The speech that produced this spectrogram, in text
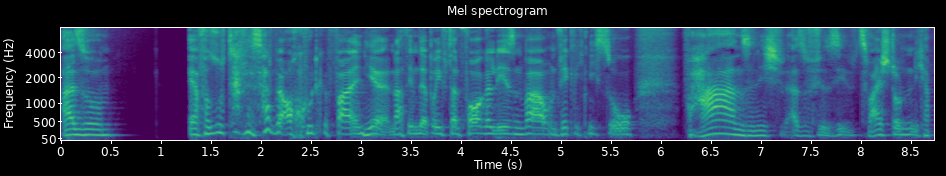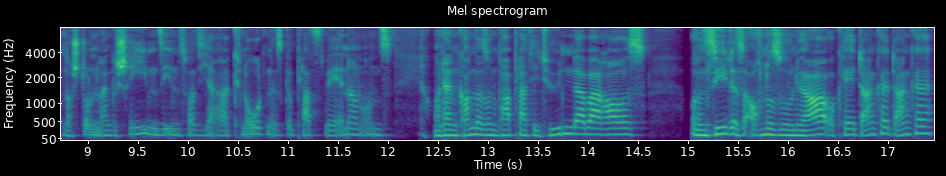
Also, er versucht dann, das hat mir auch gut gefallen hier, nachdem der Brief dann vorgelesen war und wirklich nicht so wahnsinnig, also für sie zwei Stunden, ich habe noch stundenlang geschrieben, 27 Jahre Knoten ist geplatzt, wir erinnern uns. Und dann kommen da so ein paar Plattitüden dabei raus und sie das auch nur so, ja, okay, danke, danke.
